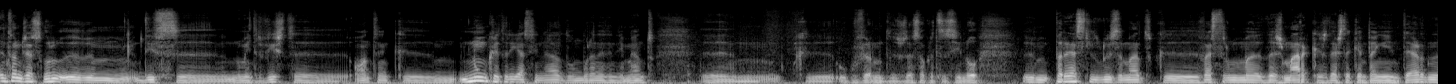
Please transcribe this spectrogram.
António José Seguro hum, disse numa entrevista ontem que nunca teria assinado um memorando de entendimento hum, que o governo de José Sócrates assinou. Hum, parece-lhe, Luís Amado, que vai ser uma das marcas desta campanha interna,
